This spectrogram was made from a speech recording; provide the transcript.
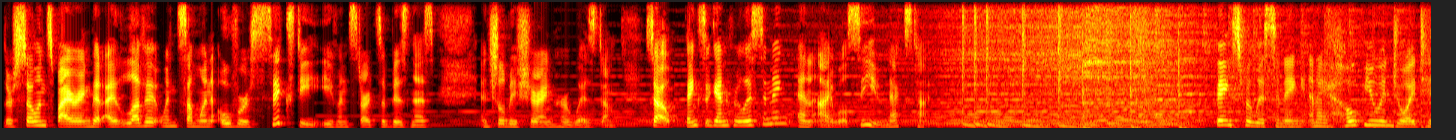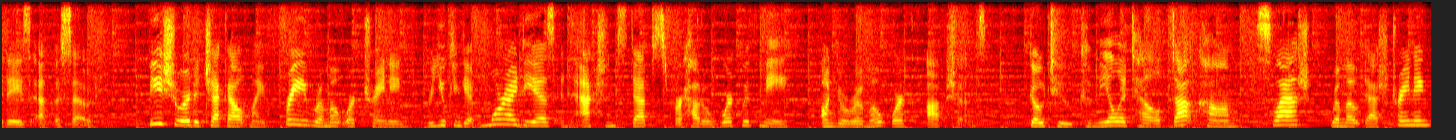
they're so inspiring that I love it when someone over 60 even starts a business and she'll be sharing her wisdom. So, thanks again for listening and I will see you next time. Thanks for listening and I hope you enjoyed today's episode. Be sure to check out my free remote work training where you can get more ideas and action steps for how to work with me on your remote work options go to camilleattell.com slash remote dash training,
